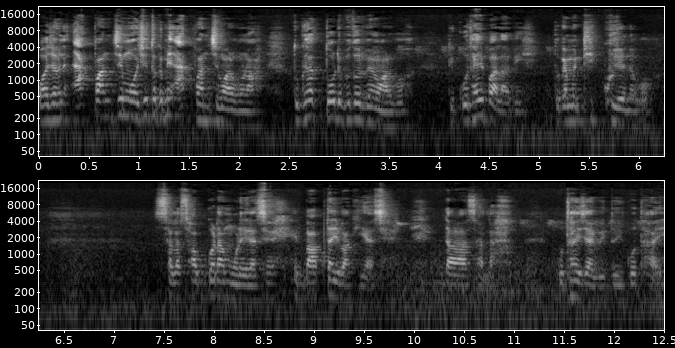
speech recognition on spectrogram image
ও যেমন এক পাঞ্চে মরেছে, তোকে আমি এক পাঞ্চে মারবো না। তোকে আর ভেতর মারবো। তুই কোথায় পালাবি? তোকে আমি ঠিক খুঁজে নেব। সালা সব কটা মরে গেছে। এর বাপটাই বাকি আছে। দাঁড়া সালা কোথায় যাবি তুই? কোথায়?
